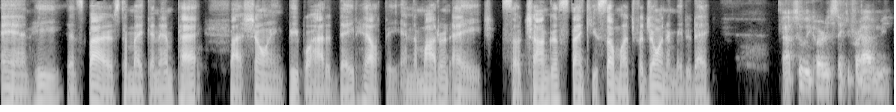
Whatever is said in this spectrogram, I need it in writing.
and he inspires to make an impact by showing people how to date healthy in the modern age. So, Chungus, thank you so much for joining me today. Absolutely, Curtis. Thank you for having me.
